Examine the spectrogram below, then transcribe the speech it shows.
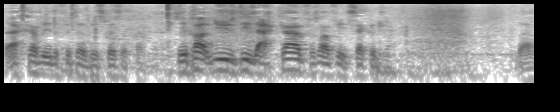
The ahkam in the fitan have been specified. So you can't use these ahkam for something secondary. No.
